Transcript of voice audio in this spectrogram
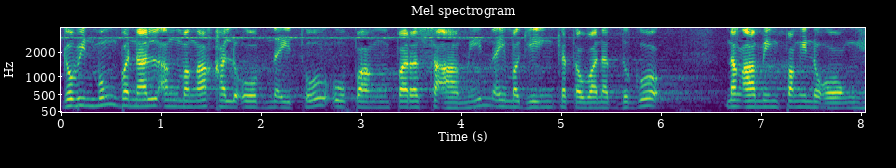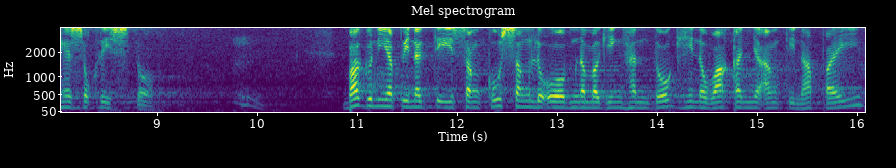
gawin mong banal ang mga kaloob na ito upang para sa amin ay maging katawan at dugo ng aming Panginoong Heso Kristo. Bago niya pinagtiis ang kusang loob na maging handog, hinawakan niya ang tinapay,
